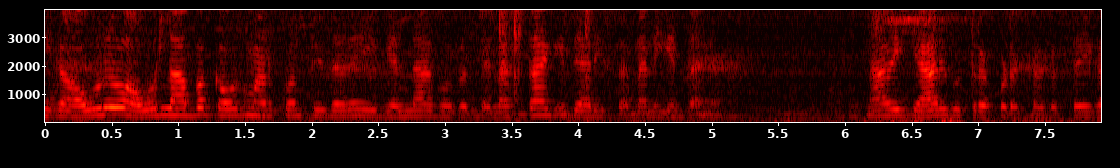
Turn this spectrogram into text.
ಈಗ ಅವರು ಅವ್ರ ಲಾಭಕ್ಕೆ ಅವ್ರು ಮಾಡ್ಕೊತಿದ್ದಾರೆ ಈಗೆಲ್ಲ ಆಗೋಗುತ್ತೆ. ನಷ್ಟ ಆಗಿದೆ ಯಾರಿಗೆ ಸರ್ ನನಗೆ ತಾನೆ. ನಾವೀಗ ಯಾರಿಗೂ ಉತ್ತರ ಕೊಡೋಕ್ಕಾಗುತ್ತೆ? ಈಗ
